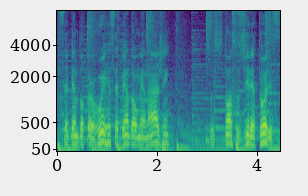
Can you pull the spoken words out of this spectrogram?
recebendo o Dr. Rui, recebendo a homenagem dos nossos diretores.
